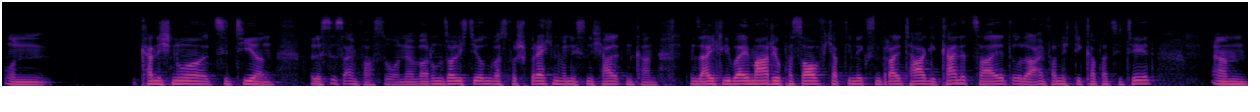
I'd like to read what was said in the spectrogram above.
Und kann ich nur zitieren, weil es ist einfach so. Ne? Warum soll ich dir irgendwas versprechen, wenn ich es nicht halten kann? Dann sage ich lieber, ey Mario, pass auf, ich habe die nächsten drei Tage keine Zeit oder einfach nicht die Kapazität, ähm,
